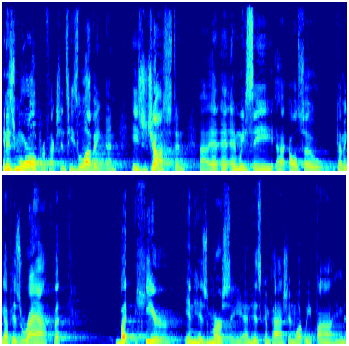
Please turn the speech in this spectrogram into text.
in his moral perfections, he's loving and he's just, and, uh, and, and, we see uh, also coming up his wrath. But, but here, in his mercy and his compassion, what we find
